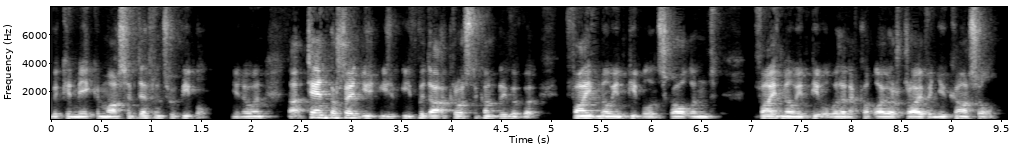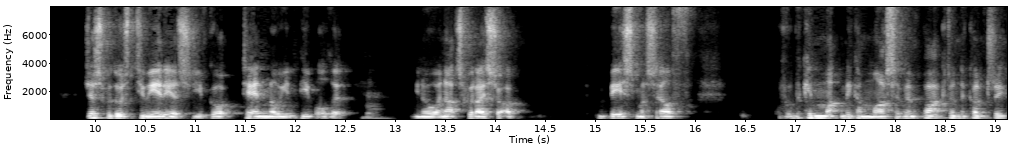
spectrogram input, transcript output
we can make a massive difference with people. You know, and that ten percent you, you you put that across the country. We've got five million people in Scotland, five million people within a couple hours drive in Newcastle. Just for those two areas, you've got ten million people that, you know, and that's where I sort of base myself. We can ma- make a massive impact on the country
